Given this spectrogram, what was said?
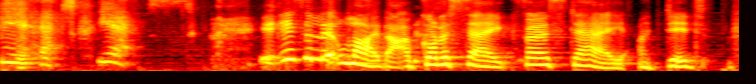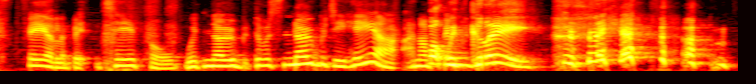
yes, yes. It is a little like that. I've got to say, first day I did feel a bit tearful with no. There was nobody here, and I've What been with glee? three of them.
